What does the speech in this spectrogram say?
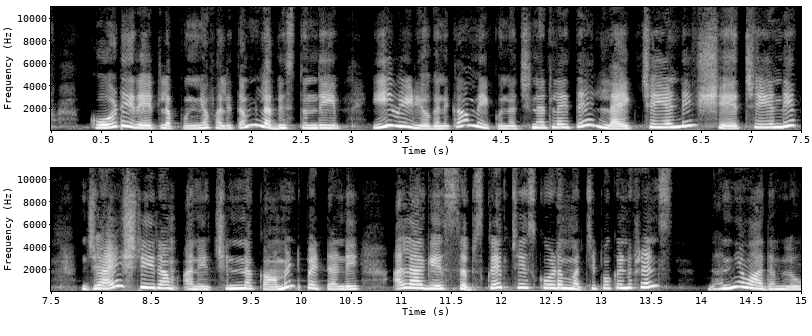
కోటి రేట్ల పుణ్య ఫలితం లభిస్తుంది. ఈ వీడియో గనుక మీకు నచ్చినట్లయితే లైక్ చేయండి షేర్ చేయండి జై శ్రీరామ్ అనే చిన్న కామెంట్ పెట్టండి. అలాగే సబ్స్క్రైబ్ చేసుకోవడం మర్చిపోకండి ఫ్రెండ్స్. ధన్యవాదములు.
